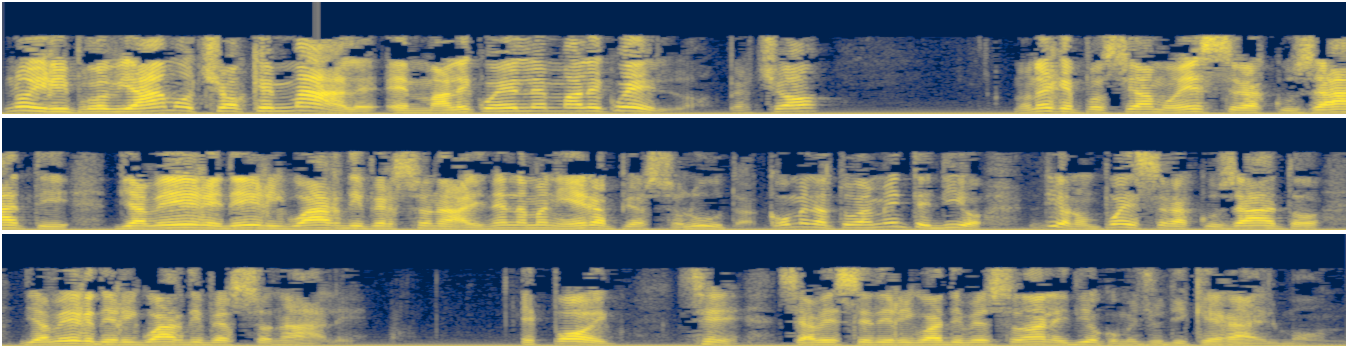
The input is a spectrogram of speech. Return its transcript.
Noi riproviamo ciò che è male, è male quello, è male quello. Perciò non è che possiamo essere accusati di avere dei riguardi personali nella maniera più assoluta, come naturalmente Dio, Dio non può essere accusato di avere dei riguardi personali. E poi, se, se avesse dei riguardi personali, Dio come giudicherà il mondo?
